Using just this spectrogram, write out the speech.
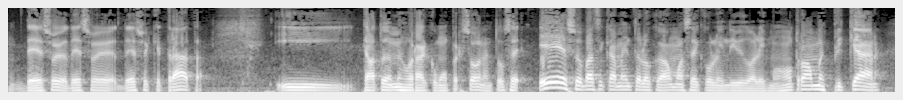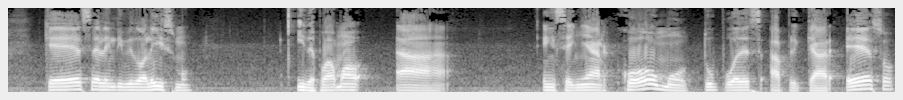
De eso, de eso, de eso es que trata. y trato de mejorar como persona. Entonces, eso es básicamente lo que vamos a hacer con el individualismo. Nosotros vamos a explicar qué es el individualismo y después vamos a enseñar cómo tú puedes aplicar eso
